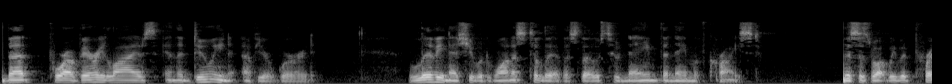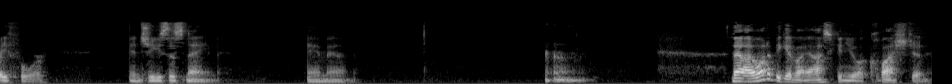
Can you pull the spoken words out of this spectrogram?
but for our very lives in the doing of your word, living as you would want us to live as those who name the name of Christ. This is what we would pray for in Jesus' name. Amen. Now, I want to begin by asking you a question.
